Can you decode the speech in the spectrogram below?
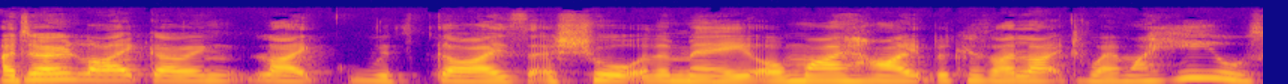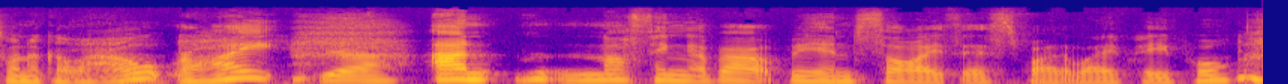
I don't like going like with guys that are shorter than me or my height because I like to wear my heels when I go out, right? Yeah. And nothing about being sizist, by the way, people.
